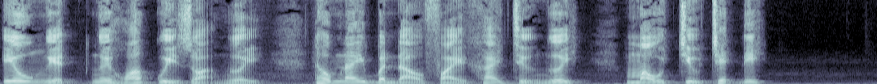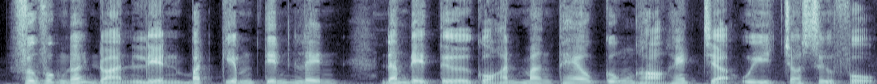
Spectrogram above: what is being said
Yêu nghiệt, người hóa quỷ dọa người. Hôm nay bần đạo phải khai trừ ngươi, mau chịu chết đi. Phương Phúc nói đoạn liền bắt kiếm tiến lên, đám đệ tử của hắn mang theo cũng hò hét trợ uy cho sư phụ.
